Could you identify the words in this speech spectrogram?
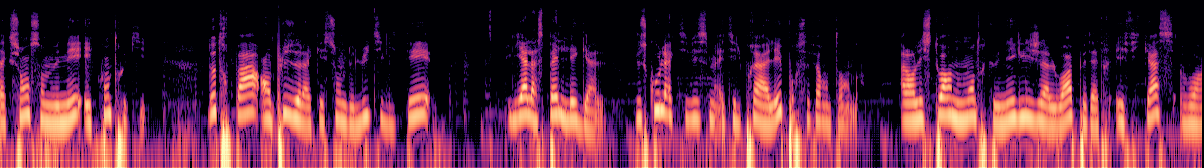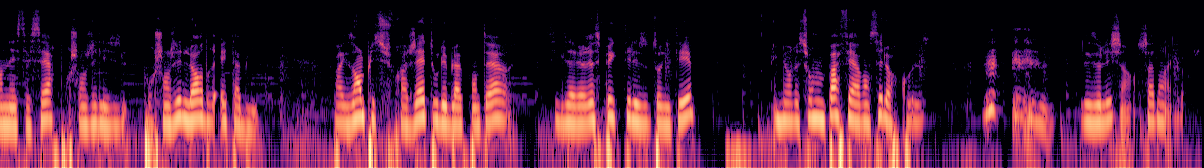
actions sont menées et contre qui. D'autre part, en plus de la question de l'utilité, il y a l'aspect légal. Jusqu'où l'activisme est-il prêt à aller pour se faire entendre? Alors l'histoire nous montre que négliger la loi peut être efficace, voire nécessaire pour changer l'ordre établi. Par exemple, les suffragettes ou les Black Panthers, s'ils avaient respecté les autorités, ils n'auraient sûrement pas fait avancer leur cause. Désolé, j'ai un chat dans la gorge.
